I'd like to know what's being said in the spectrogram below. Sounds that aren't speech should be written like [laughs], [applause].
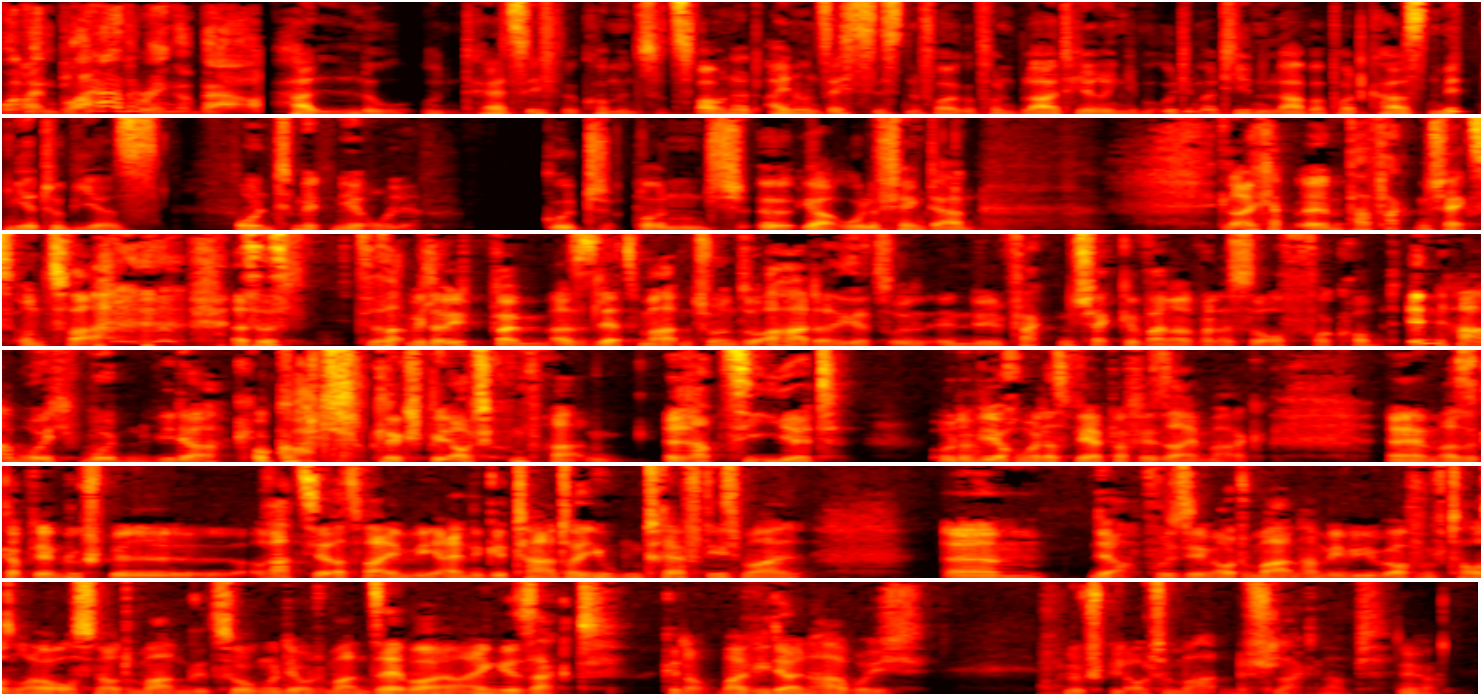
what I'm blathering about. Hallo und herzlich willkommen zur 261. Folge von Blathering, dem ultimativen Laber-Podcast mit mir Tobias. Und mit mir Ole. Gut, und äh, ja, Ole fängt an. Genau, ich habe äh, ein paar Faktenchecks und zwar, [laughs] das ist, das hatten wir, glaube ich, beim, also das letzte Mal hatten schon so, aha, dass ich jetzt in den Faktencheck gewandert, weil das so oft vorkommt. In Harburg wurden wieder oh Gott. Glücksspielautomaten razziiert. Oder wie auch immer das Verb dafür sein mag. Ähm, also es gab ja ein Glücksspiel-Razzia, das war irgendwie eine getarnter Jugendtreff diesmal. Ähm, ja, wo sie im Automaten haben irgendwie über 5000 Euro aus den Automaten gezogen und die Automaten selber eingesackt. Genau, mal wieder in Harburg Glücksspielautomaten beschlagnahmt. Ja. [laughs]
